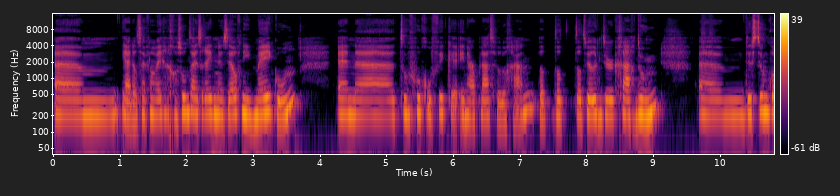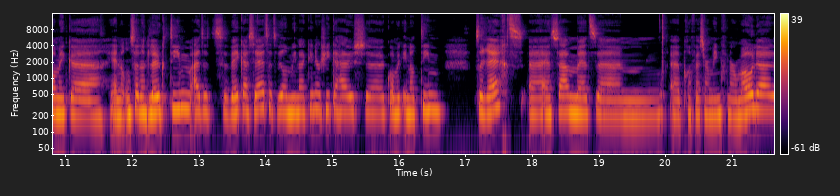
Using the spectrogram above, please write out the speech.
um, ja, dat zij vanwege gezondheidsredenen zelf niet mee kon. En toen vroeg of ik in haar plaats wilde gaan. Dat, dat, dat wilde ik natuurlijk graag doen. Um, dus toen kwam ik ja, een ontzettend leuk team uit het WKZ, het Wilhelmina Kinderziekenhuis, kwam ik in dat team terecht. Uh, en samen met um, uh, professor Mink van der Molen,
